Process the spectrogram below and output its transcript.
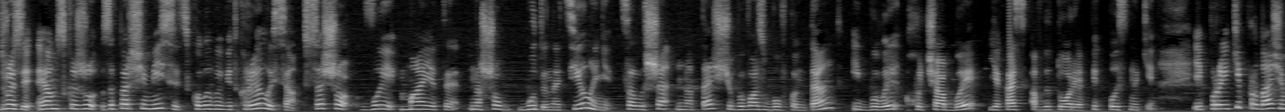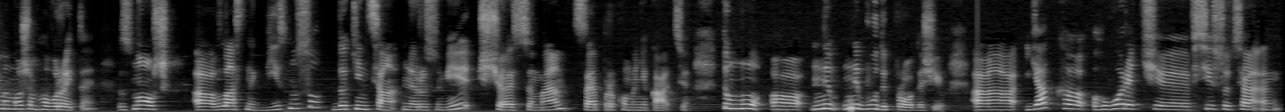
Друзі, я вам скажу за перший місяць, коли ви відкрилися, все, що ви маєте на що бути націлені, це лише на те, щоб у вас був контент і були хоча б якась аудиторія, підписники. І про які продажі ми можемо говорити? Знову ж. Власник бізнесу до кінця не розуміє, що SMM – це про комунікацію, тому не, буде продажів. Як е, говорять е, всі соціальні,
